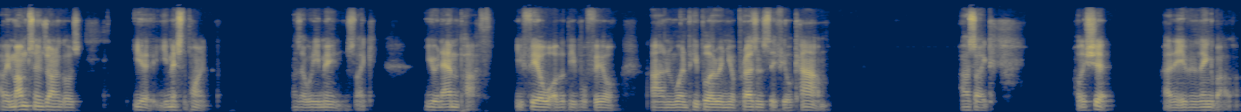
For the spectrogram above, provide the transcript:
I mean, mum turns around and goes, "You you missed the point." I was like, "What do you mean?" It's like you're an empath. You feel what other people feel, and when people are in your presence, they feel calm. I was like, "Holy shit!" I didn't even think about that.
